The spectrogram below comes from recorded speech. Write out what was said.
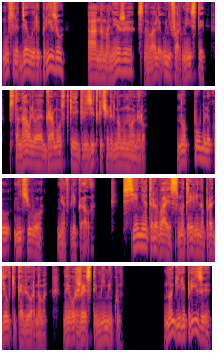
Мусля делал репризу, а на манеже сновали униформисты, устанавливая громоздкий реквизит к очередному номеру. Но публику ничего не отвлекало. Все, не отрываясь, смотрели на проделки Коверного, на его жесты, мимику. Многие репризы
